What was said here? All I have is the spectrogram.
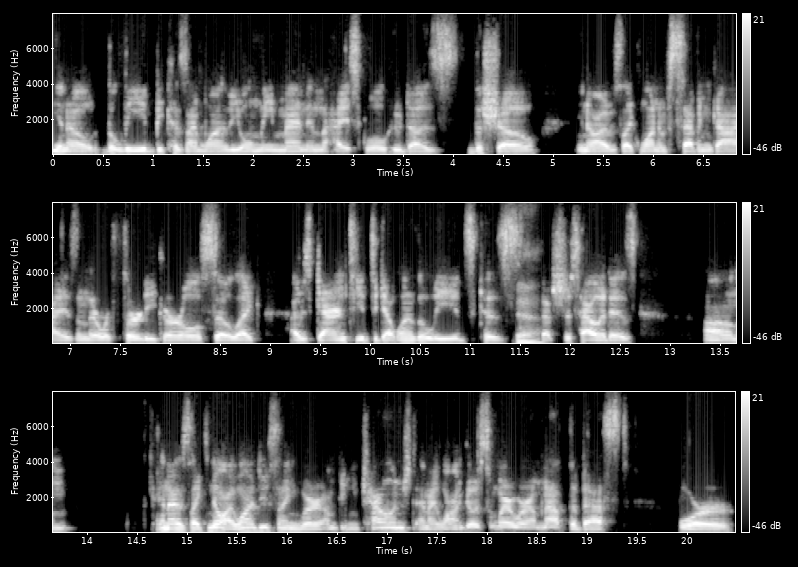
you know, the lead because I'm one of the only men in the high school who does the show. You know, I was like one of seven guys and there were 30 girls. So, like, I was guaranteed to get one of the leads because yeah. that's just how it is. Um, and I was like, no, I want to do something where I'm being challenged and I want to go somewhere where I'm not the best or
